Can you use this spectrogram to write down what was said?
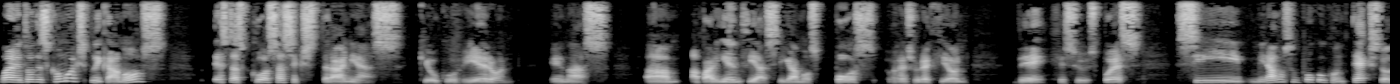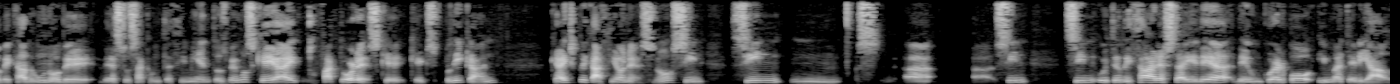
Bueno, entonces, ¿cómo explicamos estas cosas extrañas que ocurrieron en las apariencias, digamos, post-resurrección de Jesús. Pues si miramos un poco el contexto de cada uno de, estos acontecimientos, vemos que hay factores que, explican, que hay explicaciones, ¿no? Sin, sin, mm, ah, ah, sin, sin utilizar esta idea de un cuerpo inmaterial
